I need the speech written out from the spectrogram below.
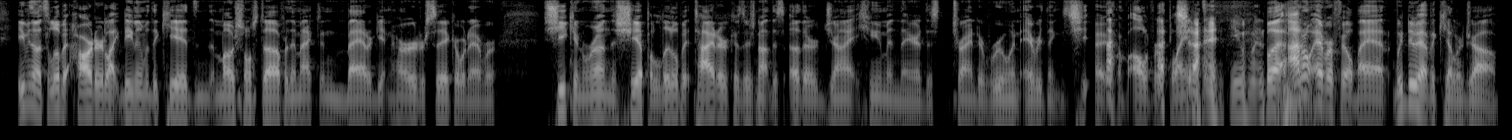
even though it's a little bit harder, like dealing with the kids and emotional stuff, or them acting bad, or getting hurt, or sick, or whatever, she can run the ship a little bit tighter because there's not this other giant human there that's trying to ruin everything she, of all of her plans. giant human. But I don't ever feel bad. We do have a killer job.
